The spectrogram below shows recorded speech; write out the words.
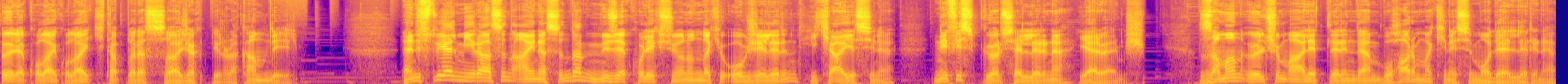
öyle kolay kolay kitaplara sığacak bir rakam değil. Endüstriyel mirasın aynasında müze koleksiyonundaki objelerin hikayesine, nefis görsellerine yer vermiş. Zaman ölçüm aletlerinden buhar makinesi modellerine,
